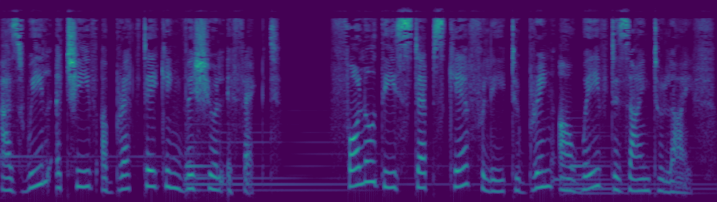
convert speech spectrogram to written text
as we'll achieve a breathtaking visual effect. Follow these steps carefully to bring our wave design to life.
